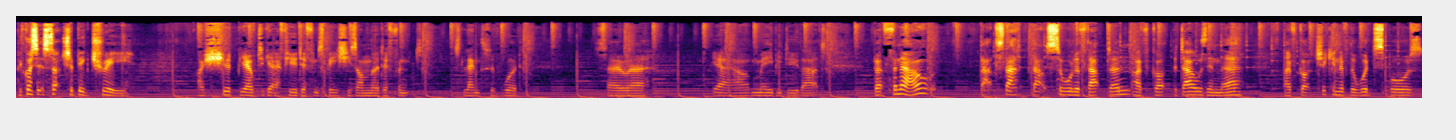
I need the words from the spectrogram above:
because it's such a big tree I should be able to get a few different species on the different lengths of wood. So uh, yeah I'll maybe do that. But for now that's that that's all of that done. I've got the dowels in there I've got chicken of the wood spores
